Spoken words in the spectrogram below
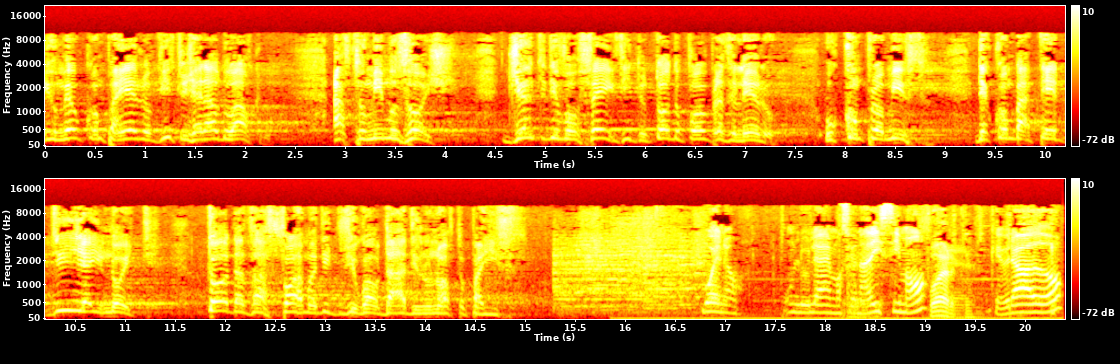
e o meu companheiro vice-geraldo Alckmin assumimos hoje, diante de vocês e de todo o povo brasileiro, o compromisso de combater dia e noite todas as formas de desigualdade no nosso país. Bueno, un Lula emocionadísimo. Fuerte. quebrado.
